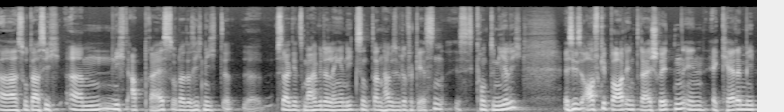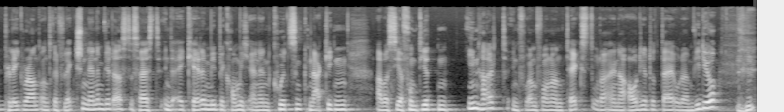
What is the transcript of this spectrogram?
äh, sodass ich ähm, nicht abreiße oder dass ich nicht äh, sage, jetzt mache ich wieder länger nichts und dann habe ich es wieder vergessen. Es ist kontinuierlich. Es ist aufgebaut in drei Schritten. In Academy, Playground und Reflection nennen wir das. Das heißt, in der Academy bekomme ich einen kurzen, knackigen, aber sehr fundierten Inhalt in Form von einem Text oder einer Audiodatei oder einem Video. Mhm.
